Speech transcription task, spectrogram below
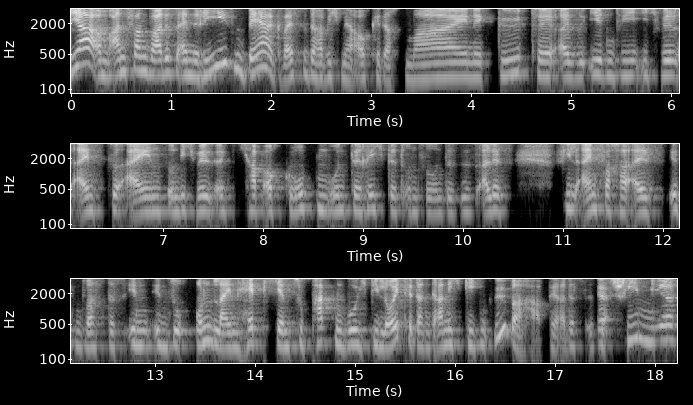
Ja, am Anfang war das ein Riesenberg, weißt du, da habe ich mir auch gedacht, meine Güte, also irgendwie, ich will eins zu eins und ich will, ich habe auch Gruppen unterrichtet und so und das ist alles viel einfacher als irgendwas, das in, in so Online-Häppchen zu packen, wo ich die Leute dann gar nicht gegenüber habe. Ja, das, das ja. schien mir,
